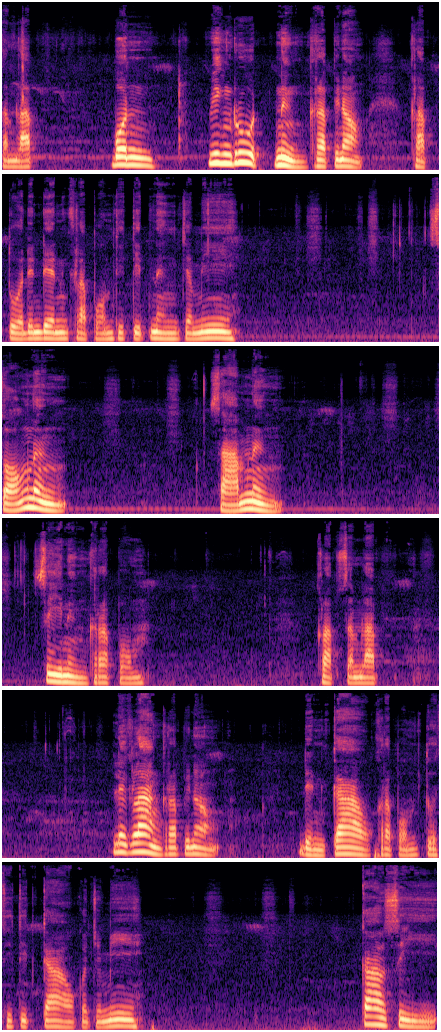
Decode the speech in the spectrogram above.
สำหรับบนวิ่งรูด 1 ครับพี่น้องครับตัวเด่นๆครับผมที่ติด 1 จะมี 2 1 3 1 4 1 ครับผมครับสำหรับ เลขล่างครับพี่น้องเด่น 9 ครับผมตัวที่ติด 9 ก็จะมี 94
